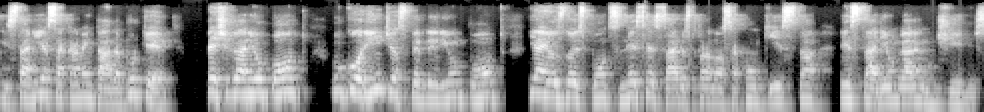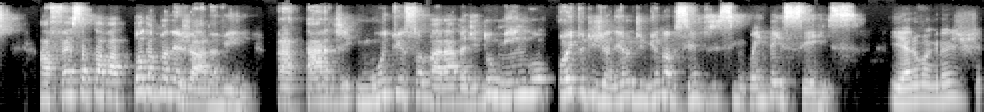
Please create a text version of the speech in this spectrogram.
estaria sacramentada. Por quê? Peixe ganharia um ponto, o Corinthians perderia um ponto, e aí os dois pontos necessários para nossa conquista estariam garantidos. A festa estava toda planejada, Vini, para a tarde muito ensolarada de domingo, 8 de janeiro de 1956. E era uma grande,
